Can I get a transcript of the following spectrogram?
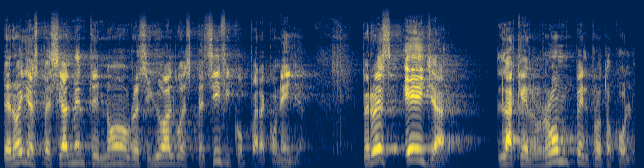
pero ella especialmente no recibió algo específico para con ella. Pero es ella la que rompe el protocolo,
